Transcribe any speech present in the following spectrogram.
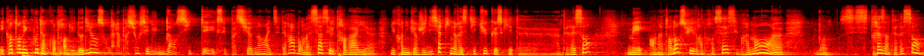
Et quand on écoute un compte rendu d'audience, on a l'impression que c'est d'une densité, que c'est passionnant etc. Bon, bah, ça, c'est le travail euh, du chroniqueur judiciaire qui ne restitue que ce qui est euh, intéressant. Mais en attendant, suivre un procès, c'est vraiment. Euh, bon, c'est très intéressant.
